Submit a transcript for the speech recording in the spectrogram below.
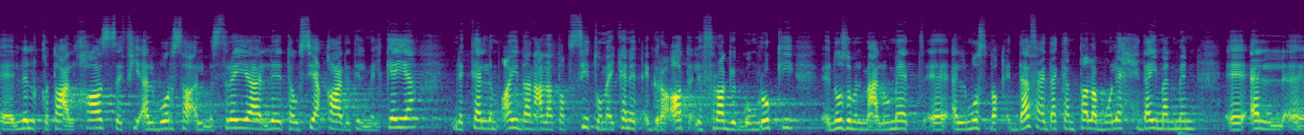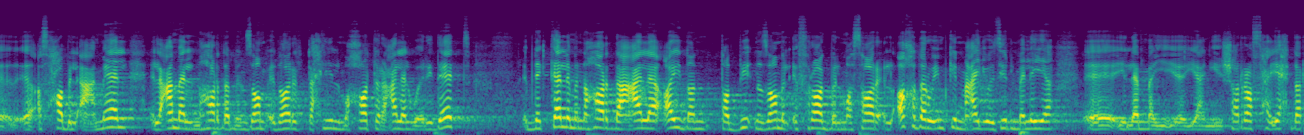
للقطاع الخاص في البورصة المصرية لتوسيع قاعدة الملكية. بنتكلم أيضا على تبسيط وميكنة إجراءات الإفراج الجمركي نظم المعلومات المسبق الدفع. ده كان طلب ملح دايما من أصحاب الأعمال. العمل النهارده بنظام إدارة تحليل المخاطر على الواردات. بنتكلم النهارده على أيضا تطبيق نظام الإفراج بالمسار الأخضر ويمكن معالي وزير المالية لما يعني شرف هيحضر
